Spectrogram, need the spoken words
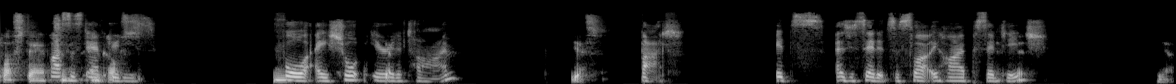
plus stamps plus the stamp duties mm. for a short period yep. of time. Yes, but it's as you said, it's a slightly higher percentage. Yeah,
